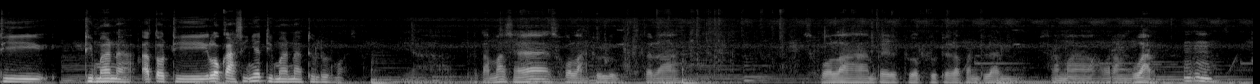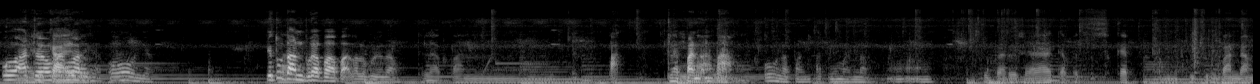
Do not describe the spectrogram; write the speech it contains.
di di mana atau di lokasinya di mana dulu mas? Ya pertama saya sekolah dulu setelah sekolah hampir 28 bulan sama orang luar. Mm -mm. Oh Amerika ada orang luar. Ya? Oh iya. Itu tahun berapa pak kalau boleh tahu? 84 84 Oh 84 56 mm itu baru saya dapat skep di ujung pandang.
